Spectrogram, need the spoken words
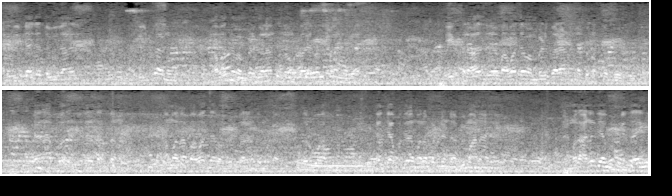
आणि देशाच्या संविधानात शिल्पकार म्हणून बाबासाहेब आंबेडकरांचं नाव एक तर आज बाबासाहेब आंबेडकरांना नतमस्तक होतो त्यांना परत असताना आम्हाला बाबासाहेब आंबेडकरांचं मोठा सर्व त्यांच्याबद्दल मला प्रचंड अभिमान आहे. मला आनंद या गोष्टीचा आहे की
